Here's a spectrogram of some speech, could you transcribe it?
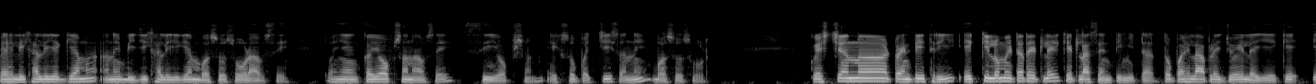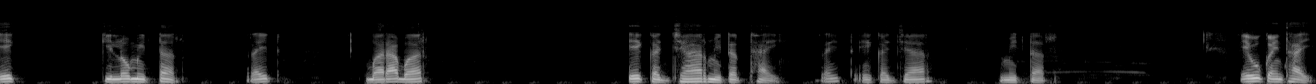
પહેલી ખાલી જગ્યામાં અને બીજી ખાલી જગ્યામાં બસો સોળ આવશે. તો અહીંયા કયો ઓપ્શન આવશે? C option. એકસો પચીસ અને બસો સોળ. ક્વેશ્ચન ટ્વેન્ટી થ્રી એક કિલોમીટર એટલે કેટલા સેન્ટીમીટર? તો પહેલાં આપણે જોઈ લઈએ કે એક કિલોમીટર રાઈટ બરાબર એક હજાર મીટર થાય રાઈટ એક હજાર મીટર. એવું કંઈ થાય.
